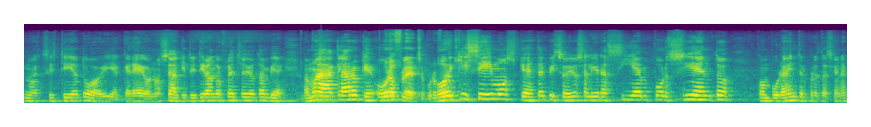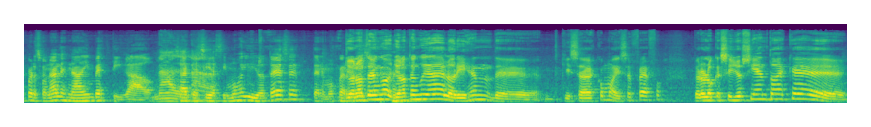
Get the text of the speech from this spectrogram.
no existía todavía, creo. No sé, aquí estoy tirando flecha yo también. Vamos a dejar claro que hoy, Pura flecha, pura hoy flecha. quisimos que este episodio saliera 100% con puras interpretaciones personales, nada investigado. Nada, o sea, que nada. si decimos idioteces, tenemos permiso. Yo no tengo, yo no tengo idea del origen de, quizás como dice Fefo, pero lo que sí yo siento es que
